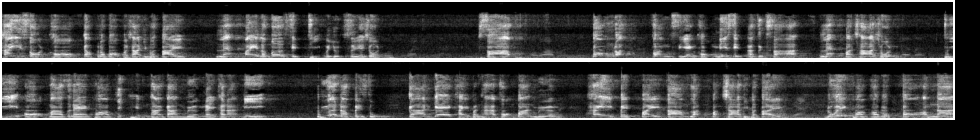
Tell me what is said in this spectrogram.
ให้สอดคล้องกับระบอบประชาธิปไตย และไม่ละเมิดสิทธิมนุษยชน 3. ต้องรับฟังเสียงของนิสิตนักศึกษาและประชาชน ที่ออกมาแสดงความคิดเห็นทางการเมืองในขณะนี้ เพื่อนำไปสู่การแก้ไขปัญหาของบ้านเมือง ให้เป็นไปตามหลักประชาธิปไตย ด้วยความเคารพต่ออำนาจ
